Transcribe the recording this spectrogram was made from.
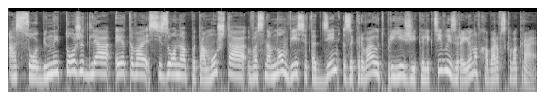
особенный тоже для этого сезона, потому что в основном весь этот день закрывают приезжие коллективы из районов Хабаровского края.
